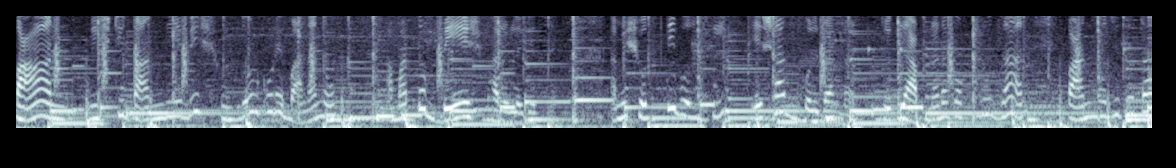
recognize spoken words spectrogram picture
পান, মিষ্টি পান দিয়ে বেশ সুন্দর করে বানানো আমার তো বেশ ভালো লেগেছে। আমি সত্যি বলছি, এ স্বাদ ভুলবার নয়। যদি আপনারা কখনো যান, পান মজিতোটা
